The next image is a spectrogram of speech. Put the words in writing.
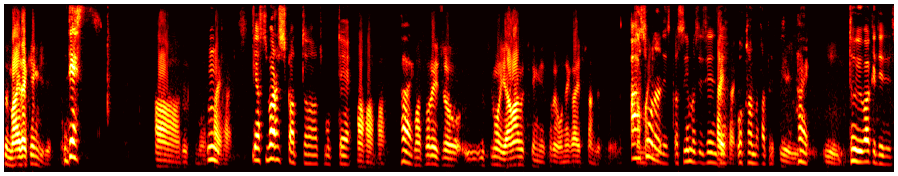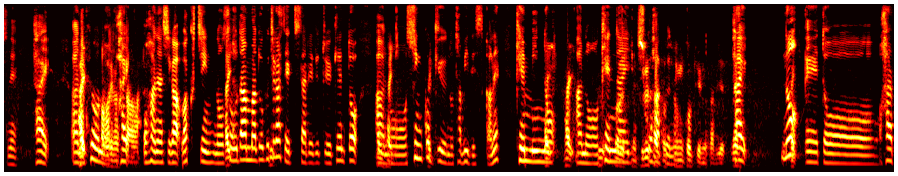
前田県議ですか？です。ああ、ですね。うんはいはい。いや、素晴らしかったなと思って。ははは。はい。まあ、それ一応、うちも山口県にそれお願いしたんですけどね。あ、そうなんでですか。すいません。全然わかんなかったです。す。い。はい。というわけでですね。はい。あの、はい今日の、はい、お話がワクチンの相談窓口が設置されるという件と、はいあの、深呼吸の旅ですかね。県民の、あの、ふ県内宿泊のふるさと深呼吸の旅ですね。はい。の、えっ、と、は、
